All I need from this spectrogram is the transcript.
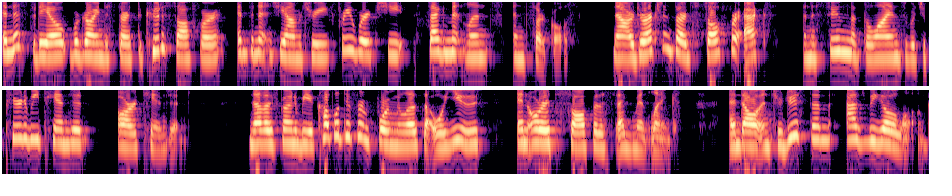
In this video, we're going to start the Kuta software Infinite Geometry free worksheet segment lengths and circles. Now our directions are to solve for x and assume that the lines which appear to be tangent are tangent. Now there's going to be a couple different formulas that we'll use in order to solve for the segment lengths, and I'll introduce them as we go along.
